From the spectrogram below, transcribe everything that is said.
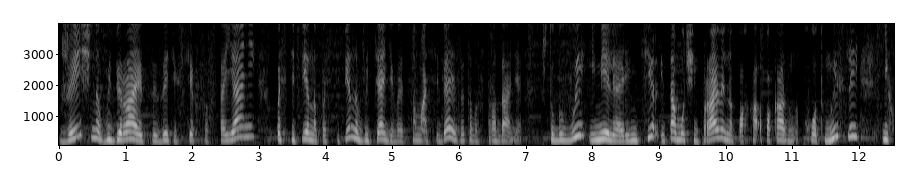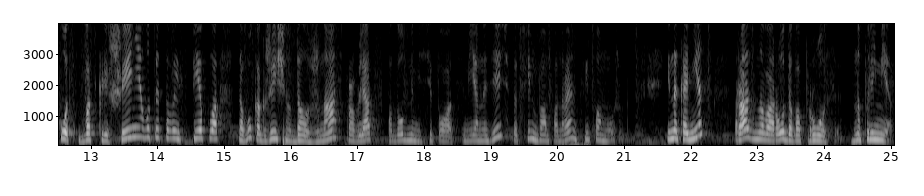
женщина выбирается из этих всех состояний, постепенно-постепенно вытягивает сама себя из этого страдания, чтобы вы имели ориентир, и там очень правильно показан ход мыслей и ход воскрешения вот этого из пепла, того, как женщина должна справляться с подобными ситуациями. Я надеюсь, этот фильм вам понравится и поможет. И, наконец, разного рода вопросы. Например,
